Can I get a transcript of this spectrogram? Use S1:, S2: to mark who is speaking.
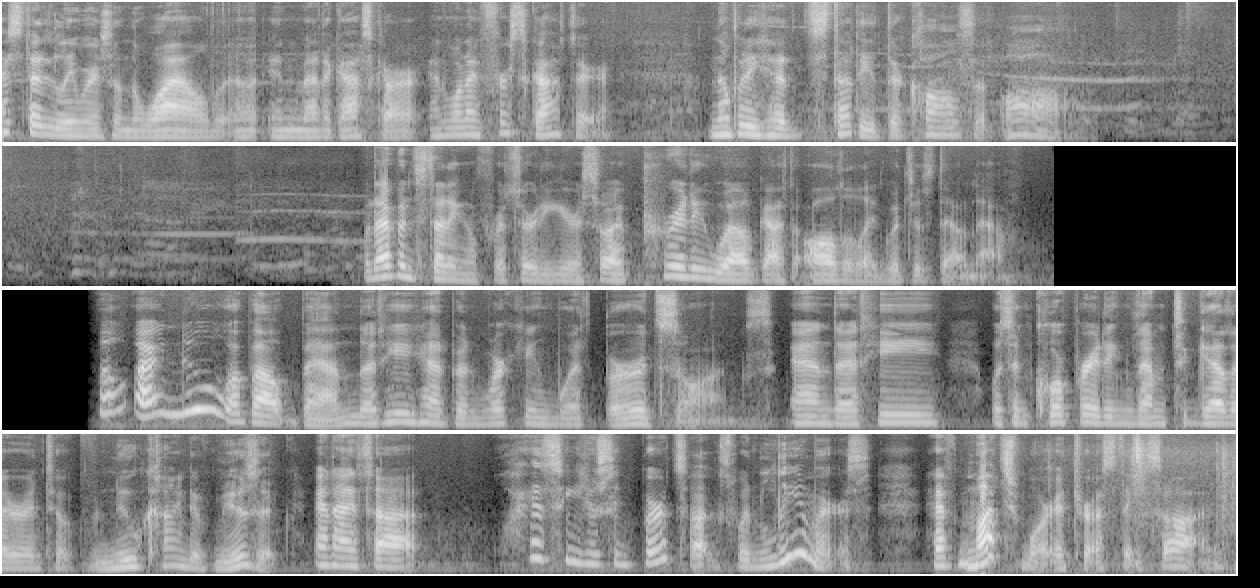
S1: I studied lemurs in the wild uh, in Madagascar, and when I first got there, nobody had studied their calls at all. But I've been studying them for 30 years, so I pretty well got all the languages down now. Well, I knew about Ben that he had been working with bird songs and that he was incorporating them together into a new kind of music. And I thought, why is he using bird songs when lemurs have much more interesting songs?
